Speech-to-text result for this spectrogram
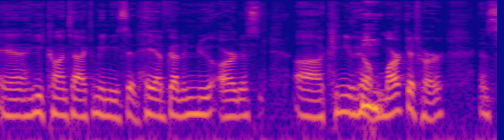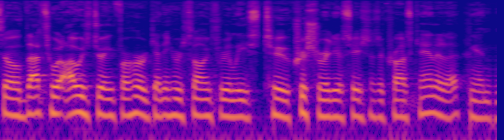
and he contacted me and he said, "Hey, I've got a new artist. Uh, can you help market her?" And so that's what I was doing for her, getting her songs released to Christian radio stations across Canada. And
